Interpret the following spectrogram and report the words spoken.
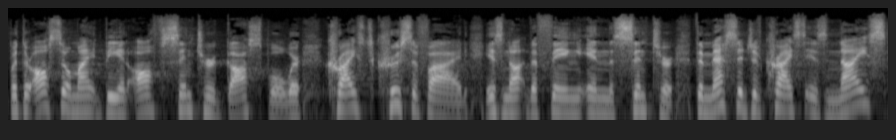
but there also might be an off center gospel where Christ crucified is not the thing in the center. The message of Christ is nice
